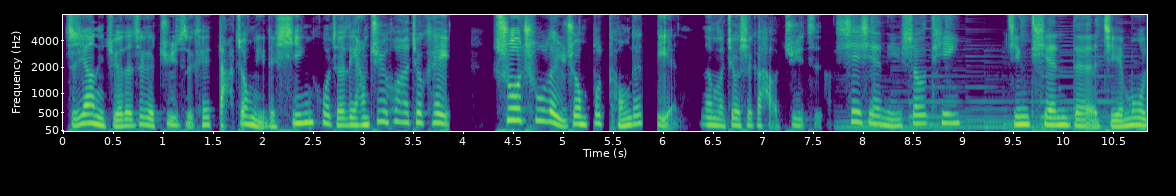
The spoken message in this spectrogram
只要你觉得这个句子可以打中你的心，或者两句话就可以说出了与众不同的点。那么就是个好句子。谢谢你收听今天的节目。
